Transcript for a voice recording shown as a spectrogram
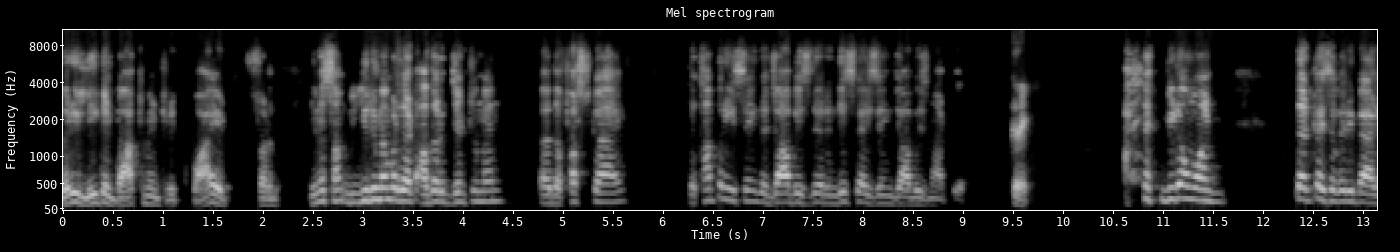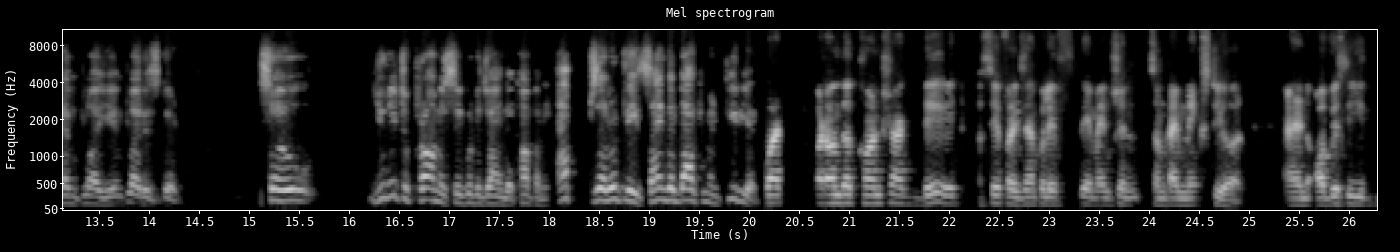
very legal document required for, you know, some, you remember that other gentleman, uh, the first guy? The company is saying the job is there, and this guy is saying job is not there. Correct. we don't want that guy's a very bad employee. Employer is good. So you need to promise you're going to join the company. Absolutely. Sign the document, period. But but on the contract date, say for example, if they mention sometime next year, and obviously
